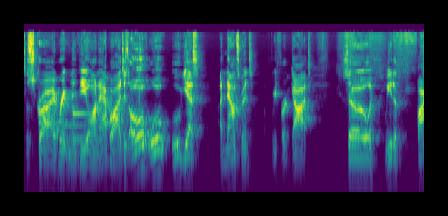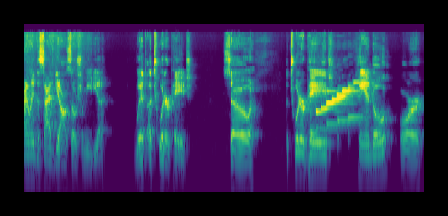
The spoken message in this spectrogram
subscribe, rate, and review on Apple iTunes. Oh, oh, oh, yes. Announcement. We forgot. So we finally decide to get on social media with a Twitter page. So the Twitter page handle or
